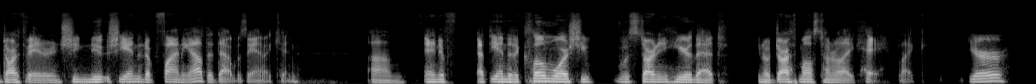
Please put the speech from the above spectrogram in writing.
Darth Vader, and she knew she ended up finding out that that was Anakin. Um, and if at the end of the Clone Wars she was starting to hear that, you know, Darth Maul's telling her like, "Hey, like your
